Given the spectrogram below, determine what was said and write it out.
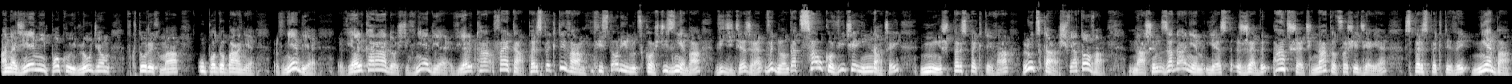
a na ziemi pokój ludziom, w których ma upodobanie. W niebie wielka radość, w niebie wielka feta. Perspektywa historii ludzkości z nieba widzicie, że wygląda całkowicie inaczej niż perspektywa ludzka, światowa. Naszym zadaniem jest, żeby patrzeć na to, co się dzieje z perspektywy nieba,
